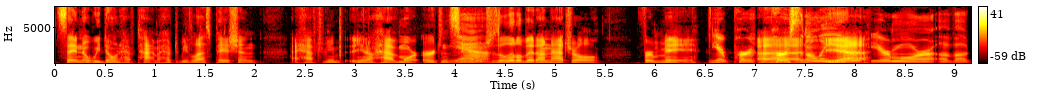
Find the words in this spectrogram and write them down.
say no we don't have time. I have to be less patient i have to be you know have more urgency Yeah. which is a little bit unnatural for me you're per- Uh, personally yeah. you're, you're more of a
